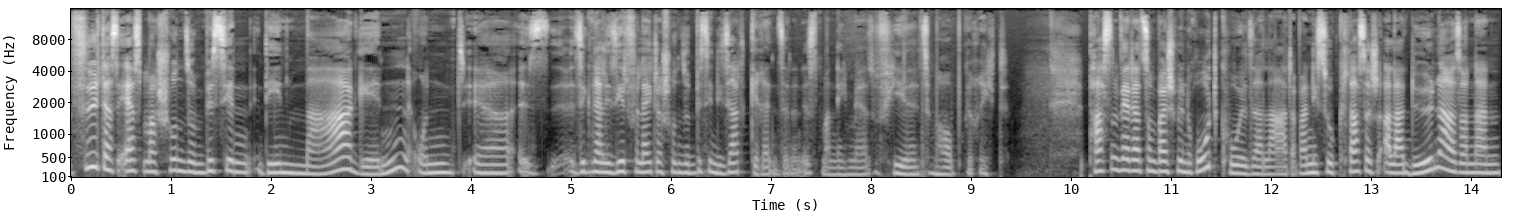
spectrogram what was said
füllt das erstmal schon so ein bisschen den Magen und äh, signalisiert vielleicht auch schon so ein bisschen die Sattgrenze. Dann isst man nicht mehr so viel zum Hauptgericht. Passend wäre da zum Beispiel ein Rotkohlsalat, aber nicht so klassisch à la Döner, sondern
